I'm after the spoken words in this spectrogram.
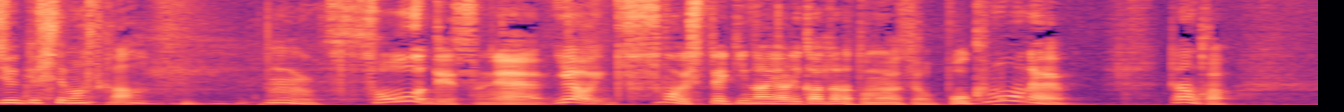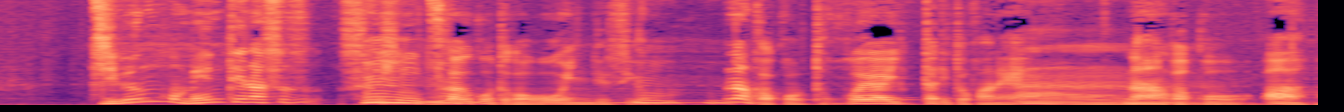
準拠してますか？うん、そうですね。いや、すごい素敵なやり方だと思いますよ。僕もね、なんか、自分をメンテナンスする日に使うことが多いんですよ。なんかこう、床屋行ったりとかね。んなんかこう、あ、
